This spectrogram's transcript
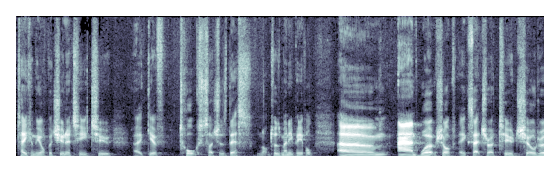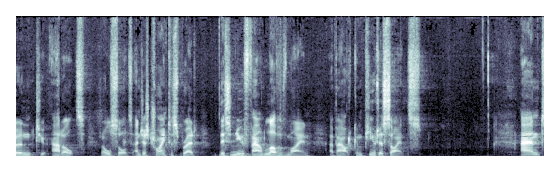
taken the opportunity to uh, give talks such as this, not to as many people, um, and workshops, etc., to children, to adults, and all sorts, and just trying to spread this newfound love of mine about computer science. And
